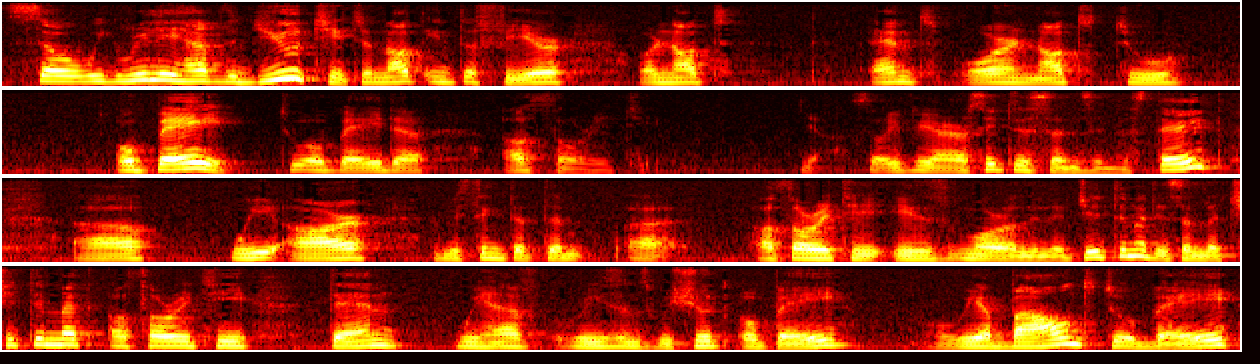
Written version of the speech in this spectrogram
so we really have the duty to not interfere or not and or not to obey to obey the authority. Yeah. So if we are citizens in the state, uh, we are, we think that the uh, authority is morally legitimate, is a legitimate authority, then we have reasons we should obey, we are bound to obey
